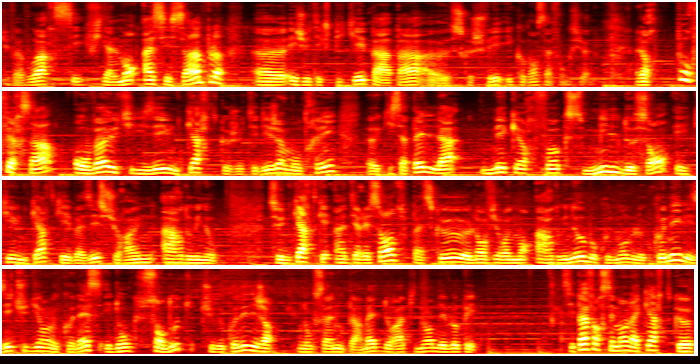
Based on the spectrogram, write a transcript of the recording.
tu vas voir, c'est finalement assez simple, euh, et je vais t'expliquer pas à pas euh, ce que je fais et comment ça fonctionne. Alors pour faire ça, on va utiliser une carte que je t'ai déjà montrée, euh, qui s'appelle la MakerFox 1200, et qui est une carte qui est basée sur un Arduino. C'est une carte qui est intéressante parce que l'environnement Arduino, beaucoup de monde le connaît, les étudiants le connaissent, et donc sans doute tu le connais déjà. Donc ça va nous permettre de rapidement développer. C'est pas forcément la carte que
